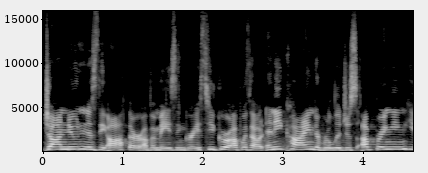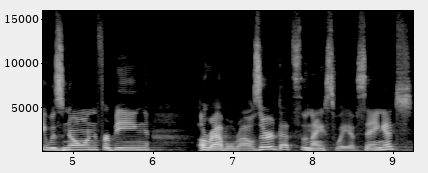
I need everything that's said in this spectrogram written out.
John Newton is the author of Amazing Grace. He grew up without any kind of religious upbringing. He was known for being a rabble rouser. That's the nice way of saying it.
